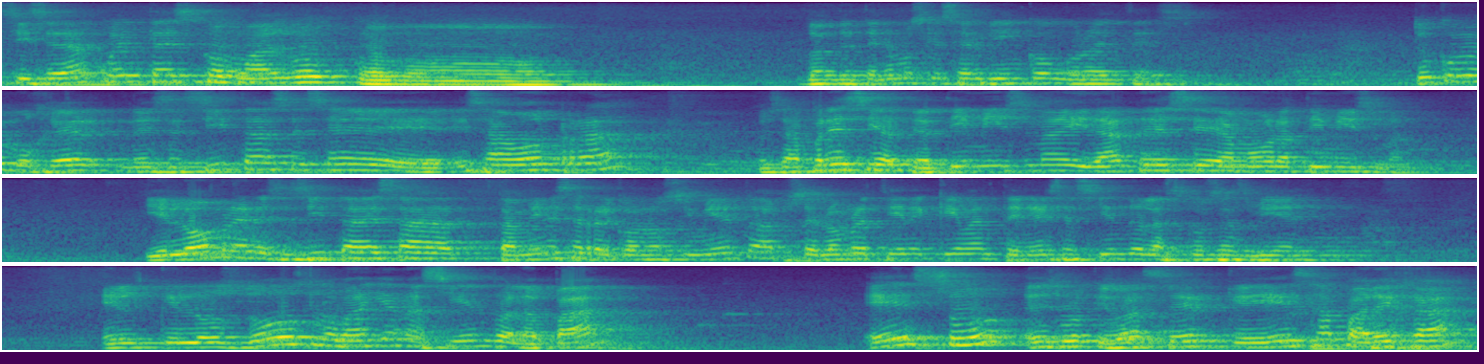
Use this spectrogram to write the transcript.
si se dan cuenta, es como algo como donde tenemos que ser bien congruentes. Tú como mujer necesitas ese, esa honra, pues apréciate a ti misma y date ese amor a ti misma. Y el hombre necesita esa, también ese reconocimiento, ah, pues el hombre tiene que mantenerse haciendo las cosas bien. El que los dos lo vayan haciendo a la par, eso es lo que va a hacer que esa pareja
